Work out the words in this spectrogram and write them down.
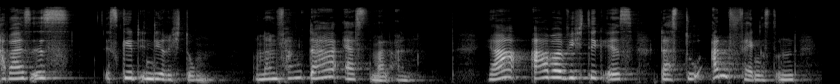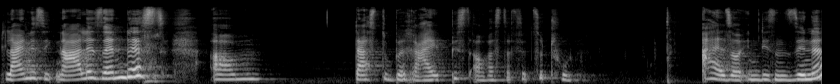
aber es ist, es geht in die Richtung. Und dann fang da erstmal an. Ja, aber wichtig ist, dass du anfängst und kleine Signale sendest, ähm, dass du bereit bist, auch was dafür zu tun. Also in diesem Sinne,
